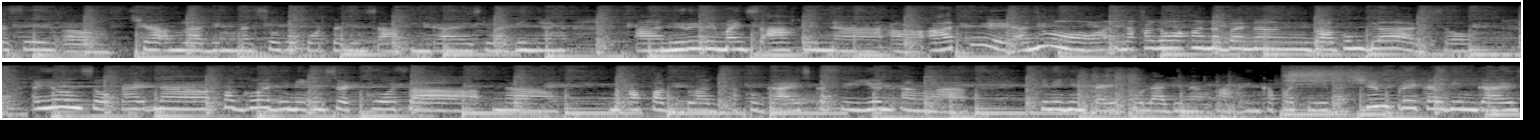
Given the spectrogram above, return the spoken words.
kasi um, siya ang laging nagsusuporta din sa akin guys. Lagi niyang uh, nire-remind sa akin na uh, ate, ano, nakagawa ka na ba ng bagong vlog? So, Ayun, so kahit na pagod, ini-insert ko sa na makapag-vlog ako guys kasi yun ang uh, hinihintay ko lagi ng aking kapatid. At syempre kayo din guys,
